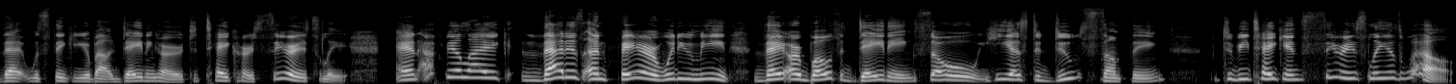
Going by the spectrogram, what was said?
that was thinking about dating her to take her seriously. And I feel like that is unfair. What do you mean? They are both dating, so he has to do something to be taken seriously as well.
